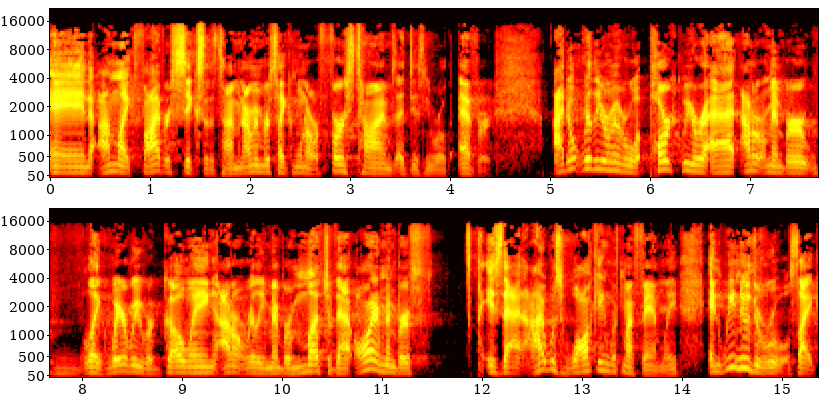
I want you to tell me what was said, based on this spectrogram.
And I'm like five or six at the time, and I remember it's like one of our first times at Disney World ever. I don't really remember what park we were at. I don't remember like where we were going. I don't really remember much of that. All I remember is that I was walking with my family and we knew the rules. Like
